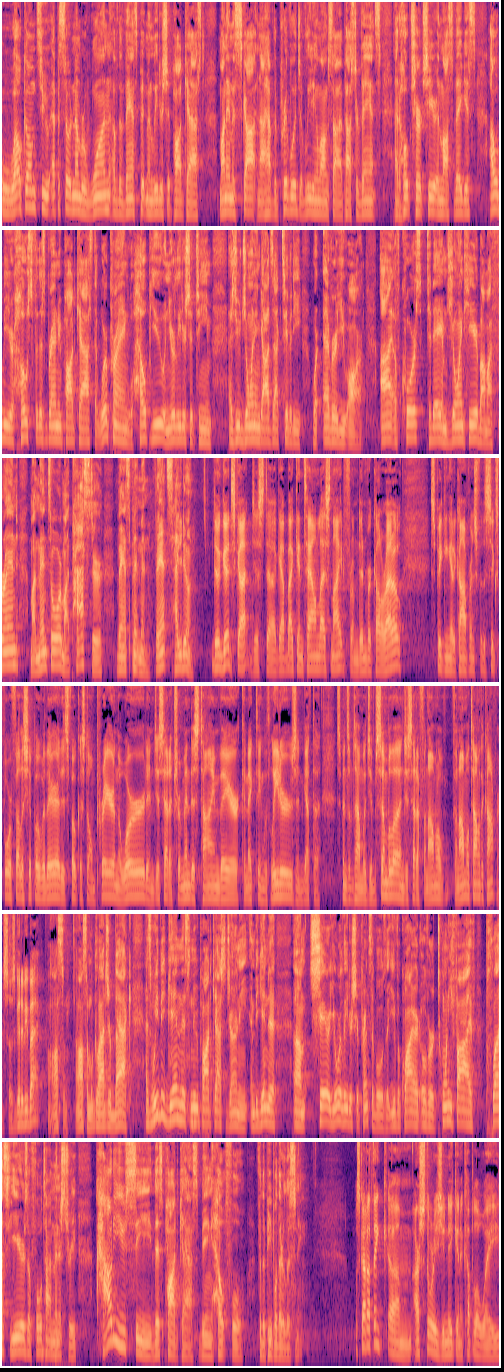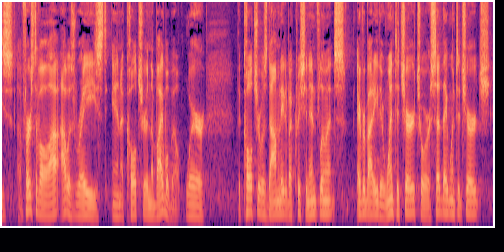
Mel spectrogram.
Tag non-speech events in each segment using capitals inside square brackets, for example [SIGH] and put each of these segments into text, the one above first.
Welcome to episode number one of the Vance Pitman Leadership Podcast. My name is Scott, and I have the privilege of leading alongside Pastor Vance at Hope Church here in Las Vegas. I will be your host for this brand new podcast that we're praying will help you and your leadership team as you join in God's activity wherever you are. I, of course, today am joined here by my friend, my mentor, my pastor, Vance Pitman. Vance, how you doing? Doing good, Scott. Just uh, got back in town last night from Denver, Colorado speaking at a conference for the 6 4 Fellowship over there that's focused on prayer and the Word, and just had a tremendous time there connecting with leaders and got to spend some time with Jim Cymbala and just had a phenomenal, phenomenal time at the conference. So it's good to be back. Awesome. Awesome. We're glad you're back. As we begin this new podcast journey and begin to um, share your leadership principles that you've acquired over 25 plus years of full time ministry, how do you see this podcast being helpful for the people that are listening? Well, Scott, I think um, our story is unique in a couple of ways. Uh, first of all, I, I, was raised in a culture in the Bible Belt where the culture was dominated by Christian influence. Everybody either went to church or said they went to church.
